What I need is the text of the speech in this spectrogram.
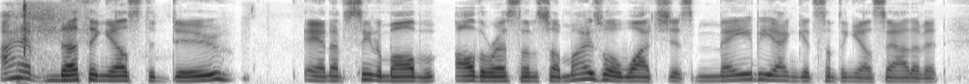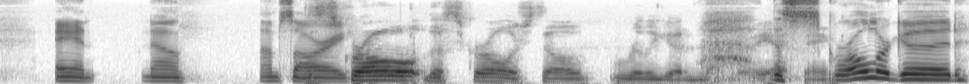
I have nothing else to do, and I've seen them all all the rest of them, so I might as well watch this. Maybe I can get something else out of it. And no, I'm The sorry. Skrull, the Skrull are still really good in that movie. I the think. Skrull are good,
